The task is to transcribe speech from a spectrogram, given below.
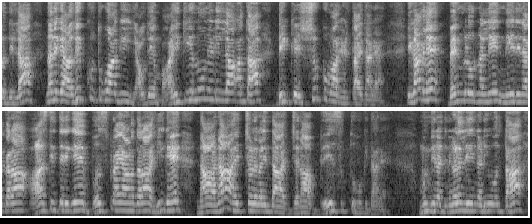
ಬಂದಿಲ್ಲ ನನಗೆ ಅಧಿಕೃತವಾಗಿ ಯಾವುದೇ ಮಾಹಿತಿಯನ್ನೂ ನೀಡಿಲ್ಲ ಅಂತ ಡಿ ಕೆ ಶಿವಕುಮಾರ್ ಹೇಳ್ತಾ ಇದ್ದಾರೆ ಈಗಾಗಲೇ ಬೆಂಗಳೂರಿನಲ್ಲಿ ನೀರಿನ ಕರ ಆಸ್ತಿ ತೆರಿಗೆ ಬಸ್ ಪ್ರಯಾಣ ದರ ಹೀಗೆ ನಾನಾ ಹೆಚ್ಚಳಗಳಿಂದ ಜನ ಬೇಸತ್ತು ಹೋಗಿದ್ದಾರೆ ಮುಂದಿನ ದಿನಗಳಲ್ಲಿ ನಡೆಯುವಂತಹ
